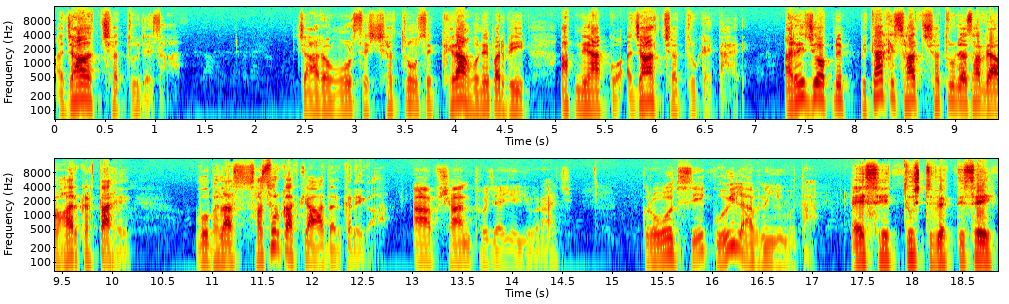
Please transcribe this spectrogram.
अजात शत्रु जैसा। चारों ओर से शत्रुओं से घिरा होने पर भी अपने आप को अजात शत्रु कहता है। अरे जो अपने पिता के साथ शत्रु जैसा व्यवहार करता है वो भला ससुर का क्या आदर करेगा? आप शांत हो जाइए युवराज। क्रोध से कोई लाभ नहीं होता। ऐसे दुष्ट व्यक्ति से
